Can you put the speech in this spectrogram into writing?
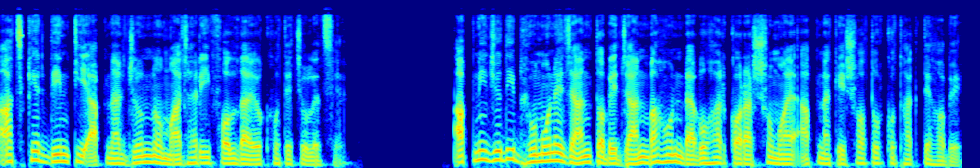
আজকের দিনটি আপনার জন্য মাঝারি ফলদায়ক হতে চলেছে। আপনি যদি ভ্রমণে যান, তবে যানবাহন ব্যবহার করার সময় আপনাকে সতর্ক থাকতে হবে।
